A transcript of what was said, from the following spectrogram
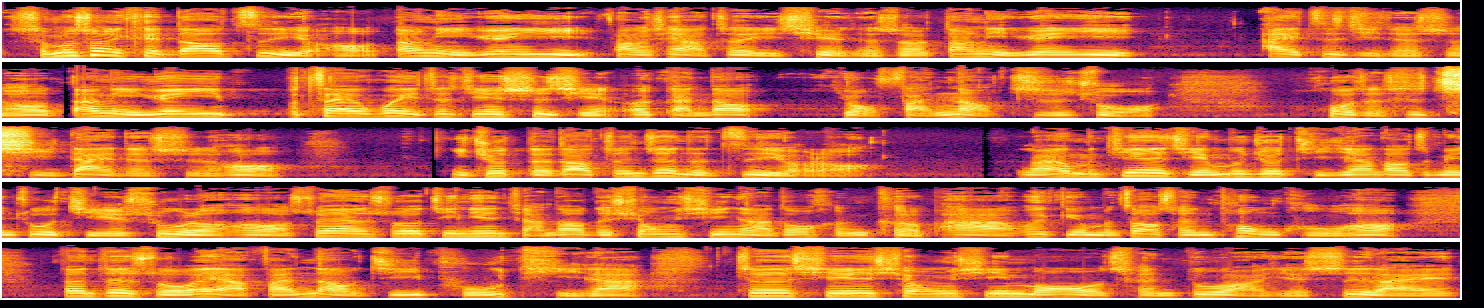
什么时候你可以得到自由？当你愿意放下这一切的时候，当你愿意。爱自己的时候，当你愿意不再为这件事情而感到有烦恼、执着，或者是期待的时候，你就得到真正的自由了。来，我们今天的节目就即将到这边做结束了哈。虽然说今天讲到的凶星啊都很可怕，会给我们造成痛苦哈，但正所谓啊，烦恼即菩提啦。这些凶星某种程度啊，也是来。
